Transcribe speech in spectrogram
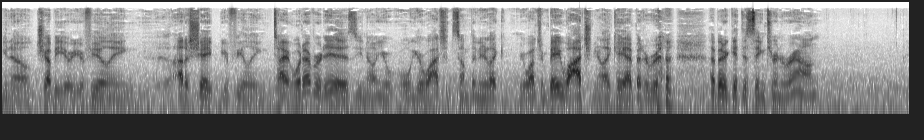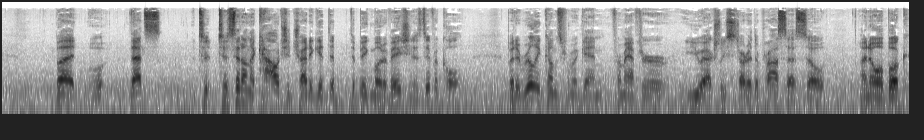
you know, chubby or you're feeling uh, out of shape, you're feeling tired, whatever it is. You know, you're you're watching something, you're like you're watching Baywatch, and you're like, hey, I better I better get this thing turned around. But that's to, to sit on the couch and try to get the, the big motivation is difficult but it really comes from again from after you actually started the process. So i know a book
